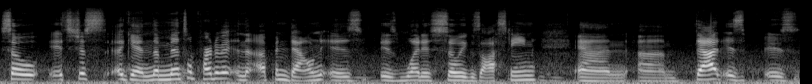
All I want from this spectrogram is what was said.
So it's just again the mental part of it and the up and down is is what is so exhausting, and um, that is is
